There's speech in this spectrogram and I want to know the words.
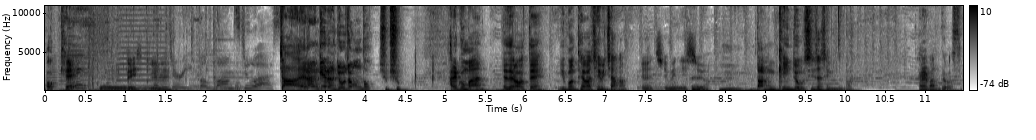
오케이 네. 네이스. Victory belongs to us. 자 에란겔은 요정도 슉슉 달구만 얘들아 어때? 이번 테마 재밌지 않아? 예, 재미는 있어요. 음, 나는 개인적으로 진짜 재밌는 것 같아 잘 만들었어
